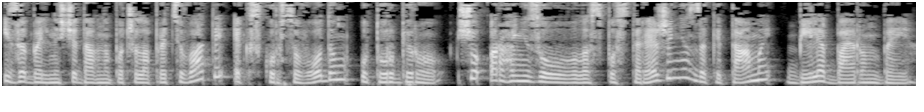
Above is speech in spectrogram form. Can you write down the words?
Ізабель нещодавно почала працювати екскурсоводом у турбюро, що організовувала спостереження за китами біля Байрон Бея.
